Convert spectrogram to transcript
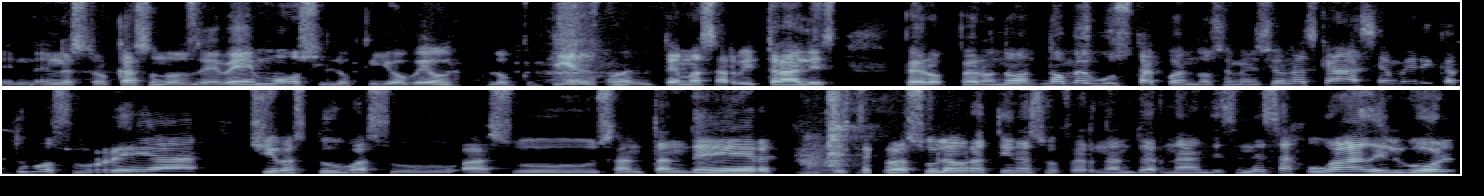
en, nuestro caso nos debemos y lo que yo veo, lo que pienso en temas arbitrales, pero, pero no, no me gusta cuando se menciona es que ah, si América tuvo su Rea, Chivas tuvo a su, a su Santander, este Cruz Azul ahora tiene a su Fernando Hernández. En esa jugada del gol,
